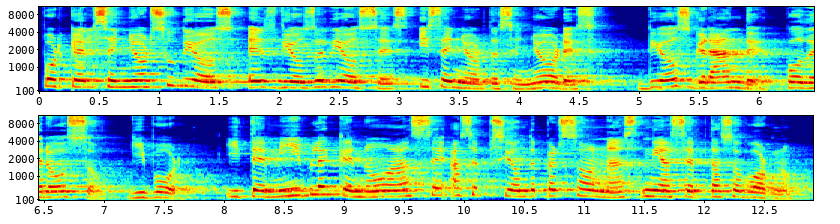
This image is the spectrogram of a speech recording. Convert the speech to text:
Porque el Señor su Dios es Dios de dioses y Señor de señores, Dios grande, poderoso, Gibor, y temible que no hace acepción de personas ni acepta soborno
